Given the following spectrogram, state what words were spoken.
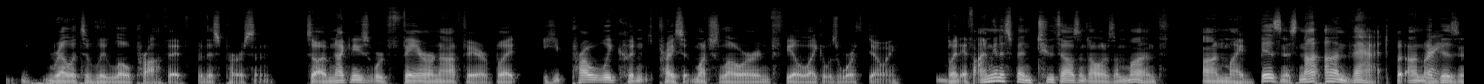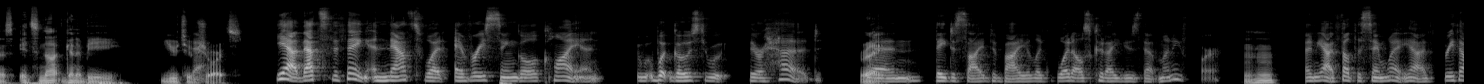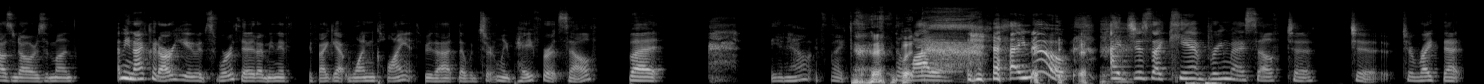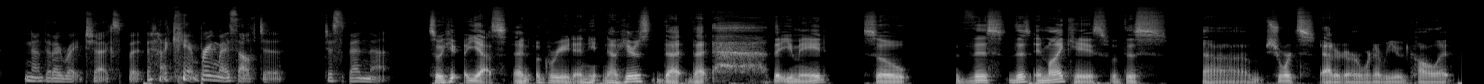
relatively low profit for this person. So I'm not going to use the word fair or not fair, but he probably couldn't price it much lower and feel like it was worth doing. But if I'm going to spend two thousand dollars a month on my business, not on that, but on my Right. business, it's not going to be YouTube. Shorts. Yeah, that's the thing. And that's what every single client, what goes through their head Right. when they decide to buy you. Like, what else could I use that money for? hmm And yeah, I felt the same way. Yeah, $3,000 a month. I mean, I could argue it's worth it. I mean, if, if I get one client through that, that would certainly pay for itself. But, you know, it's like, it's a But- lot of, I know. I just I can't bring myself to to to write that. Not that I write checks, but I can't bring myself to to spend that. So here, yes, and agreed. And he, now here's that that that you made. So this this in my case with this um, shorts editor or whatever you would call it,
